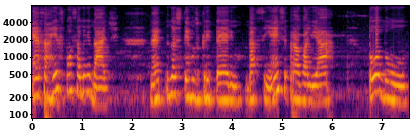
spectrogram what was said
essa responsabilidade. Né? Nós temos o critério da ciência para avaliar todo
